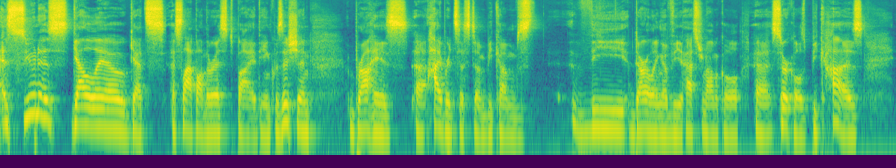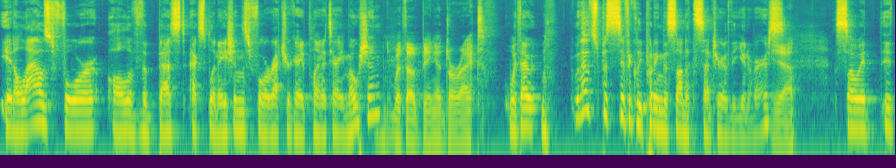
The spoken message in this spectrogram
as soon as Galileo gets a slap on the wrist by the Inquisition, Brahe's uh, hybrid system becomes the darling of the astronomical uh, circles because it allows for all of the best explanations for retrograde planetary motion Without being a direct. without without specifically putting the sun at the center of the universe. Yeah. So it it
